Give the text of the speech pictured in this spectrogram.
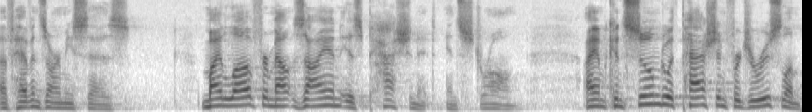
of heaven's armies says My love for Mount Zion is passionate and strong. I am consumed with passion for Jerusalem.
